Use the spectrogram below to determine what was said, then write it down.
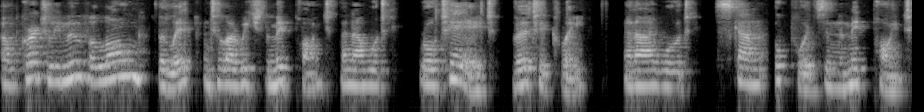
I would gradually move along the lip until I reached the midpoint. Then I would rotate vertically and I would scan upwards in the midpoint.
